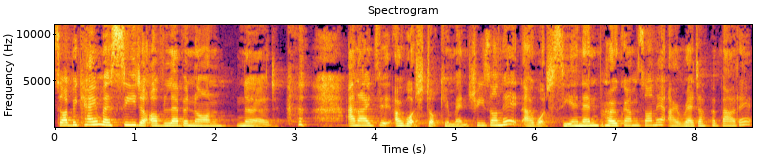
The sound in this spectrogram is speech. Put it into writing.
So I became a Cedar of Lebanon nerd. and I, did, I watched documentaries on it. I watched CNN programs on it. I read up about it.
